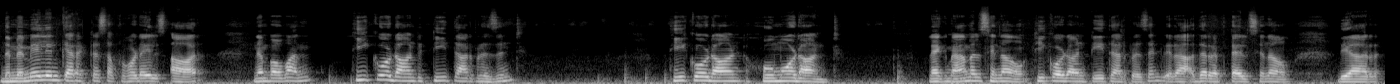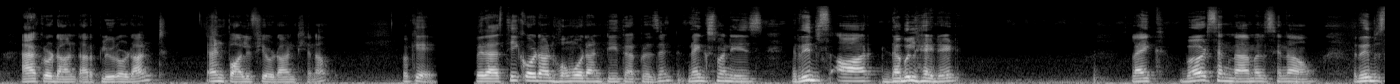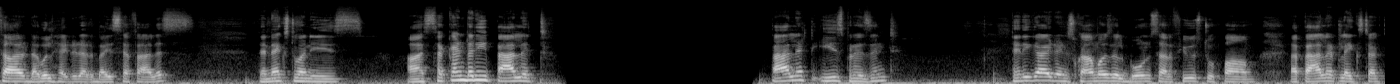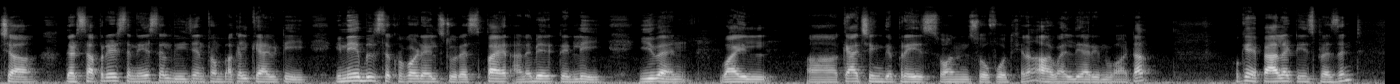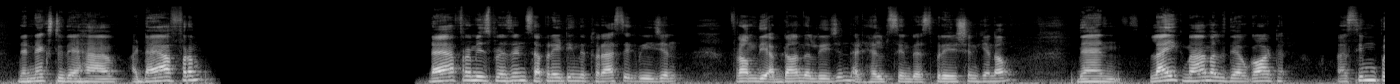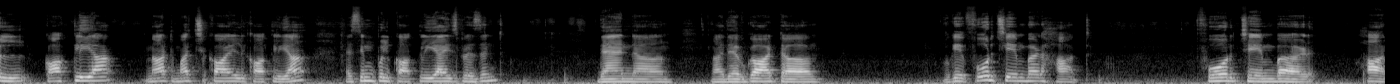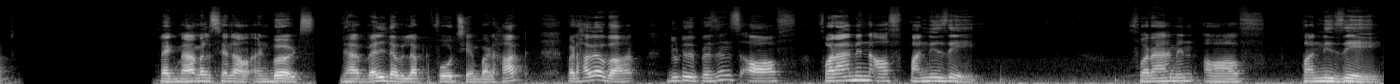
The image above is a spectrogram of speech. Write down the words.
The mammalian characters of crocodiles are number one, thecodont teeth are present, thecodont, homodont. Like mammals you know, thecodont teeth are present, whereas other reptiles know, they are acrodont or pleurodont and polyphyodont you know. Okay. Whereas thecodont, homodont teeth are present. Next one is ribs are double-headed. Like birds and mammals know, ribs are double-headed or bicephalous. The next one is a secondary palate. Palate is present. Pterygoid and squamosal bones are fused to form a palate-like structure that separates the nasal region from buccal cavity, enables the crocodiles to respire unabatedly even while uh, catching the prey, so on and so forth, you know, or while they are in water. Okay, palate is present. Then next they have a diaphragm Diaphragm is present separating the thoracic region from the abdominal region that helps in respiration here now. Then like mammals they have got a simple cochlea, not much coiled cochlea, a simple cochlea is present. Then uh, uh, they have got uh, okay four chambered heart, four chambered heart. Like mammals you know, and birds they have well developed four chambered heart. But however due to the presence of foramen of Panizzae, foramen of Panizzae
